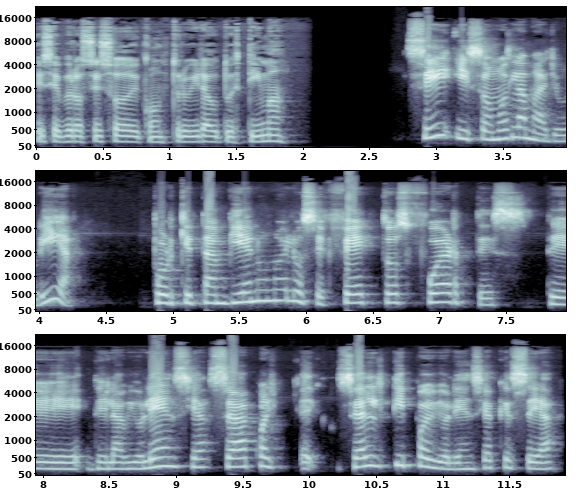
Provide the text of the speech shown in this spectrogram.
ese proceso de construir autoestima? Sí, y somos la mayoría, porque también uno de los efectos fuertes de, la violencia, sea, eh, sea el tipo de violencia que sea,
